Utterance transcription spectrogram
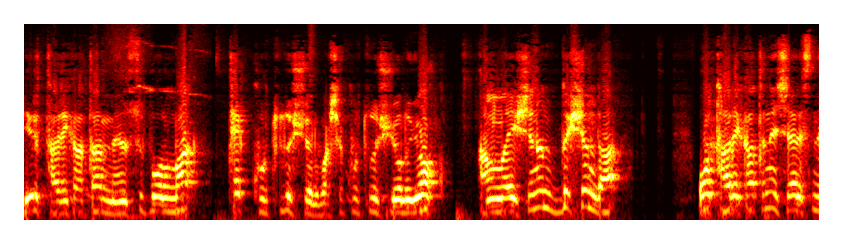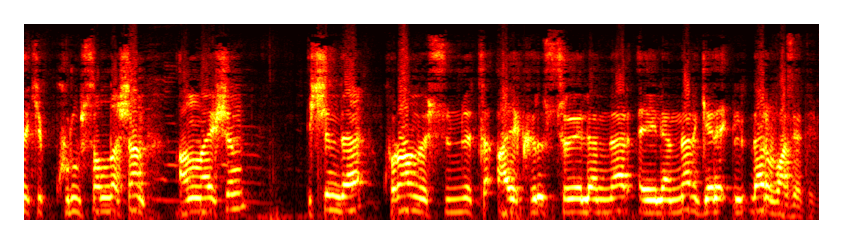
bir tarikata mensup olmak tek kurtuluş yolu, başka kurtuluş yolu yok anlayışının dışında o tarikatın içerisindeki kurumsallaşan anlayışın içinde Kur'an ve sünnete aykırı söylemler, eylemler, gereklilikler vaz edildi.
